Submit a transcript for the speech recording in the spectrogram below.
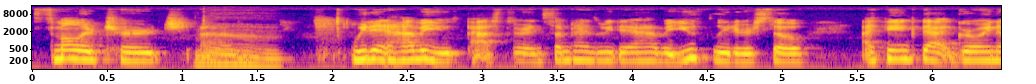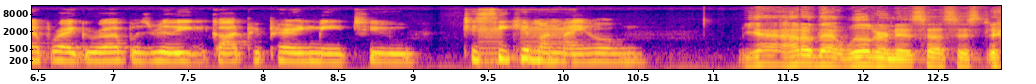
smaller church. Um, we didn't have a youth pastor, and sometimes we didn't have a youth leader. So I think that growing up where I grew up was really God preparing me to to seek Him on my own. Yeah, out of that wilderness, huh, sister?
